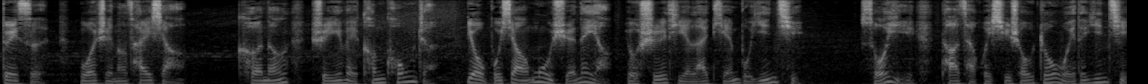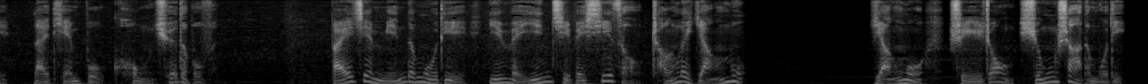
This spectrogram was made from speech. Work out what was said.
对此，我只能猜想，可能是因为坑空着，又不像墓穴那样有尸体来填补阴气，所以它才会吸收周围的阴气来填补空缺的部分。白建民的墓地因为阴气被吸走，成了阳墓。阳墓是一种凶煞的墓地，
